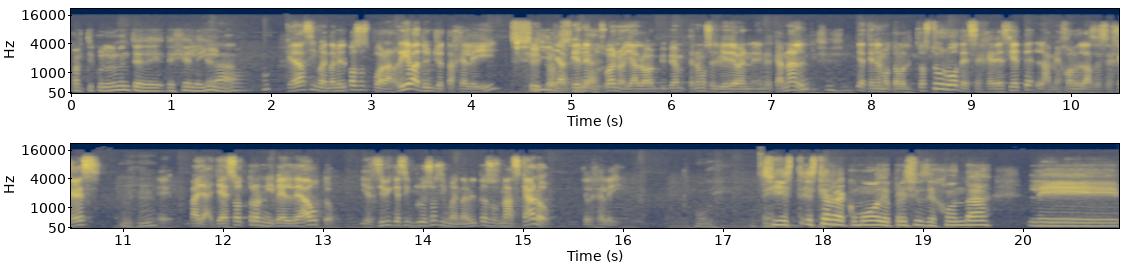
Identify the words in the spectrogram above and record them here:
particularmente de, de GLI, Queda- ¿no? Queda 50 mil pesos por arriba de un Jetta GLI. Sí, Y ya tiene, pues bueno, ya lo ya tenemos el video en, en el canal. Sí, sí. Ya tiene el motor 2 litros turbo, DSG D7, la mejor de las DSGs. Eh, vaya, ya es otro nivel de auto. Y el Civic es incluso 50 mil pesos más caro que el GLI. Uy, Sí, este, este reacomodo de precios de Honda le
